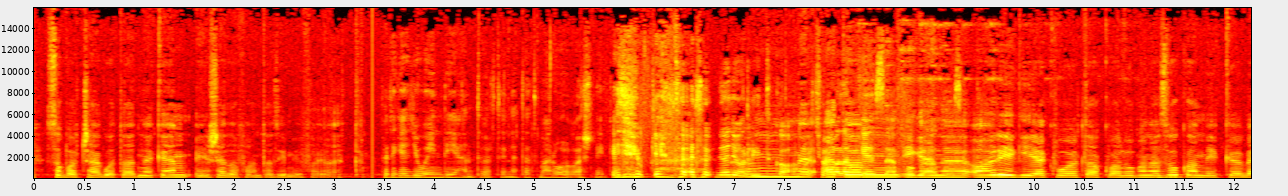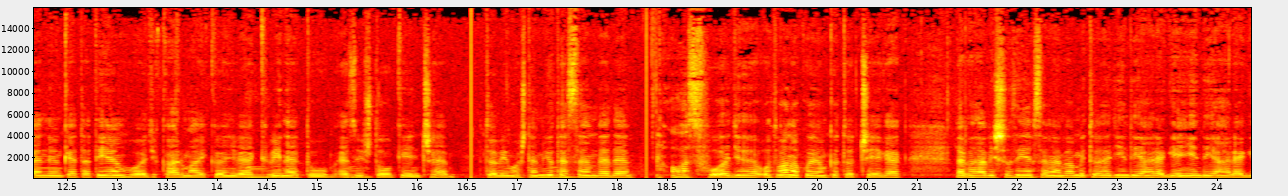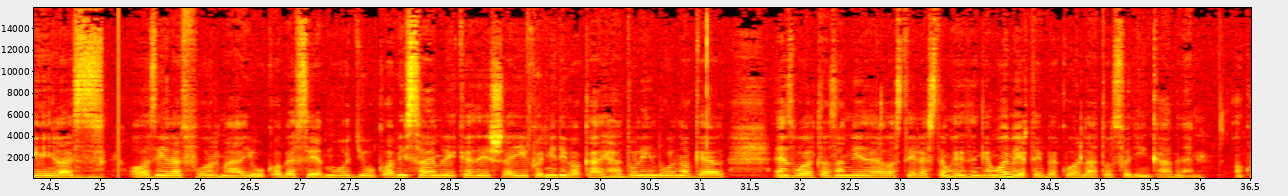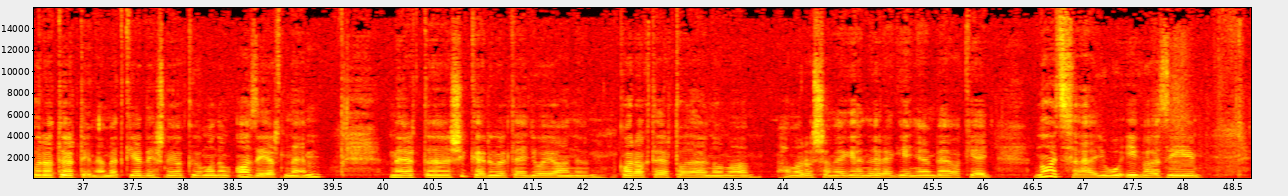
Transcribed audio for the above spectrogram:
szabadságot ad nekem, és ez a fantazi műfaja lett. Pedig egy jó indián történetet már olvasnék egyébként, ez nagyon ritka, mm, hogyha hát valaki a, ezzel Igen, a régiek voltak valóban azok, uh-huh. amik bennünket, tehát ilyen, hogy Karmai könyvek, uh-huh. Vinetú, ezüstó kincse, többi most nem jut uh-huh. eszembe, de az, hogy ott vannak olyan kötöttségek, legalábbis az én szememben, amitől egy indián regény, indián regény lesz, uh-huh. az életformájuk, a beszédmódjuk, a visszaemlékezéseik, hogy mindig a kájhától indulnak el. Ez volt az, amire azt éreztem, hogy ez engem oly mértékben korlátoz, hogy inkább nem. Akkor a történelmet kérdés nélkül mondom, azért nem, mert sikerült egy olyan karakter találnom a hamarosan megjelenő regényembe, aki egy nagyszájú, igazi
